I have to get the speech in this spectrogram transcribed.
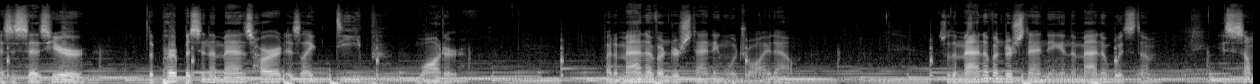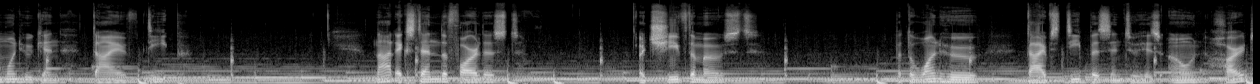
As it says here, the purpose in a man's heart is like deep water, but a man of understanding will draw it out. So, the man of understanding and the man of wisdom is someone who can dive deep, not extend the farthest, achieve the most, but the one who dives deepest into his own heart,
